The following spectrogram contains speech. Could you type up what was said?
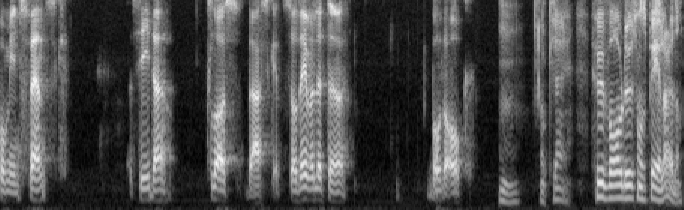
på min svensk sida, plus basket. Så det var lite både och. Mm, Okej. Okay. Hur var du som spelare då?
